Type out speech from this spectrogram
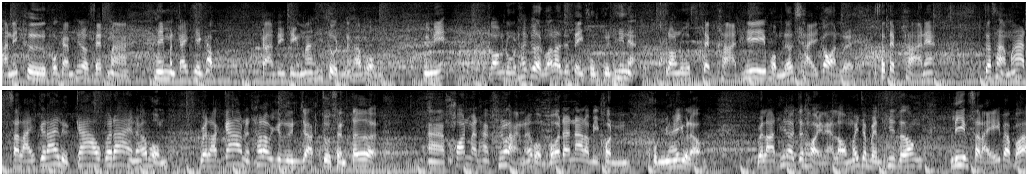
อันนี้คือโปรแกรมที่เราเซตมา ให้มันใกล้เคียงกับการตีจริงมากที่สุดนะครับผมทีนี้ลองดูถ้าเกิดว่าเราจะตีคุมพื้นที่เนี่ยลองดูสเต็ปขาที่ผมเลือกใช้ก่อนเลยสเต็ปขาเนี่ยจะสามารถสไลด์ก็ได้หรือก้าวก็ได้นะครับผมเวลาก้าวเนี่ยถ้าเรายืนจากจุดเซนเตอร์ ค่อนมาทางข้างหลังนะผมเพราะว่าด้านหน้าเรามีคนคุมอยู่ให้อยู่แล้ว เวลาที่เราจะถอยเนี่ยเราไม่จำเป็นที่จะต้องรีบสไลด์แบบว่า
